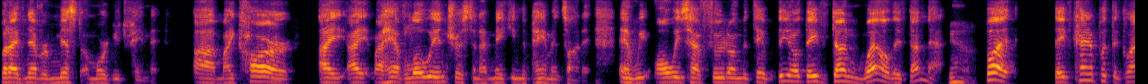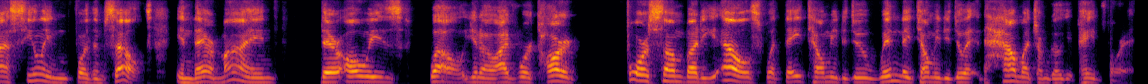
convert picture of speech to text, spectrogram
but I've never missed a mortgage payment. Uh, my car, I, I I have low interest and I'm making the payments on it, and we always have food on the table. You know, they've done well. They've done that. Yeah. But they've kind of put the glass ceiling for themselves in their mind. They're always well. You know, I've worked hard for somebody else what they tell me to do, when they tell me to do it, and how much I'm going to get paid for it.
